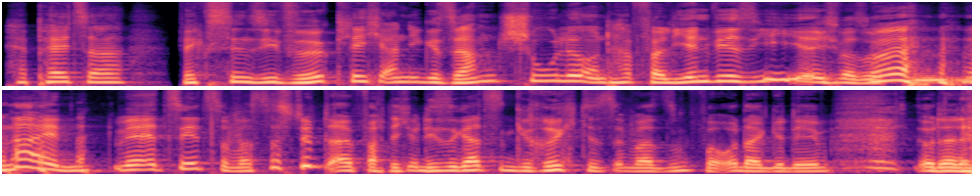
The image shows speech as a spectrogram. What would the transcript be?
Herr Pelzer, wechseln Sie wirklich an die Gesamtschule und verlieren wir Sie hier? Ich war so, nein, wer erzählt sowas? Das stimmt einfach nicht. Und diese ganzen Gerüchte ist immer super unangenehm. Oder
